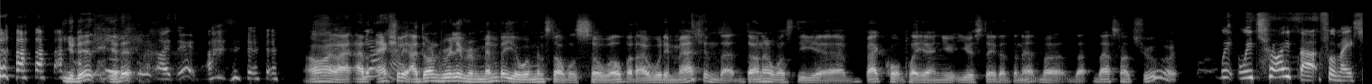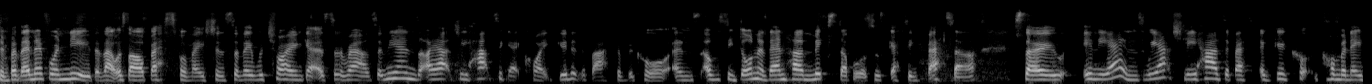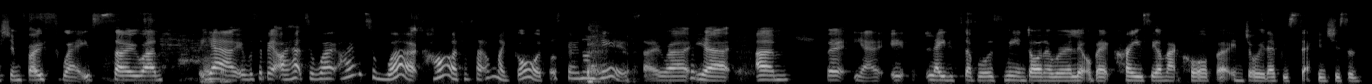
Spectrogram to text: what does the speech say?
you did? You did? I did. All right. I, yeah. Actually, I don't really remember your women's doubles so well, but I would imagine that Donna was the uh, backcourt player and you, you stayed at the net, but that, that's not true we, we tried that formation, but then everyone knew that that was our best formation. So they would try and get us around. So in the end, I actually had to get quite good at the back of the court. And obviously, Donna, then her mixed doubles was getting better. So in the end, we actually had a, better, a good co- combination both ways. So um, yeah, it was a bit, I had to work, I had to work hard. I was like, oh my God, what's going on here? So uh, yeah. Um, but yeah, it, ladies doubles, me and Donna were a little bit crazy on that court, but enjoyed every second. She's a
